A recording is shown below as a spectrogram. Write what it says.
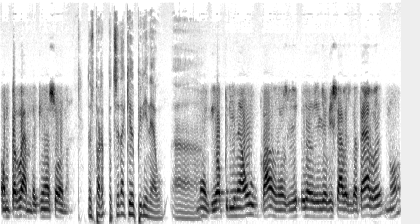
On parlem? De quina zona? Doncs per, potser d'aquí al Pirineu. Uh, No, aquí al Pirineu, clar, les, les llavissades de terra, no?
